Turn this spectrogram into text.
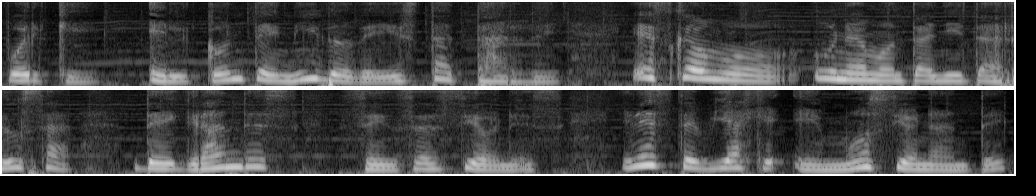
porque el contenido de esta tarde es como una montañita rusa de grandes sensaciones en este viaje emocionante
